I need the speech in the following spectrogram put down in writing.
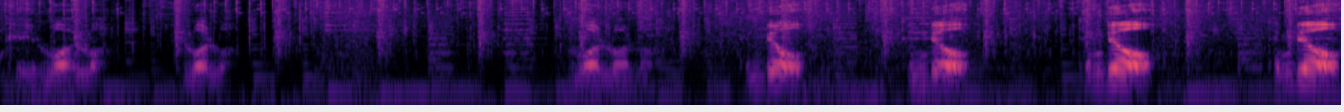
오케이 일로와 일로와. 일로와 일로와. 일로와 일로와 일로와. 덤벼. 덤벼. 덤벼. 덤벼.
